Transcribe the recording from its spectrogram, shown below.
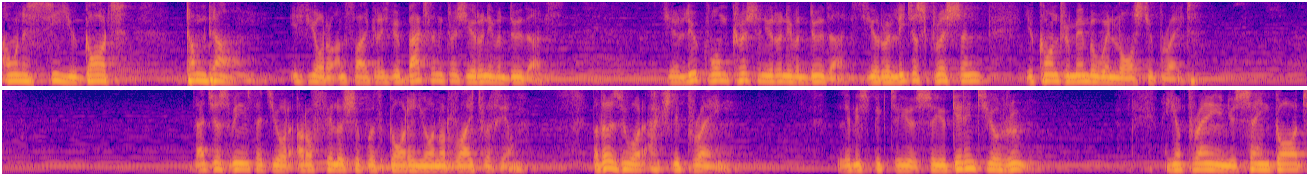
I want to see you. God, come down. If you're on fire if you're backsliding Christian, you don't even do that. You're a lukewarm Christian, you don't even do that. If you're a religious Christian, you can't remember when last you prayed. That just means that you are out of fellowship with God and you are not right with Him. But those who are actually praying, let me speak to you. So you get into your room and you're praying and you're saying, God,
